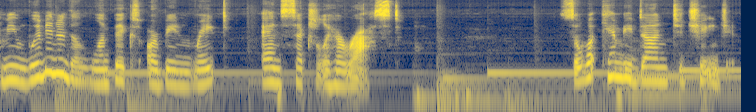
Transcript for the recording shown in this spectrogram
I mean, women in the Olympics are being raped and sexually harassed. So, what can be done to change it?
